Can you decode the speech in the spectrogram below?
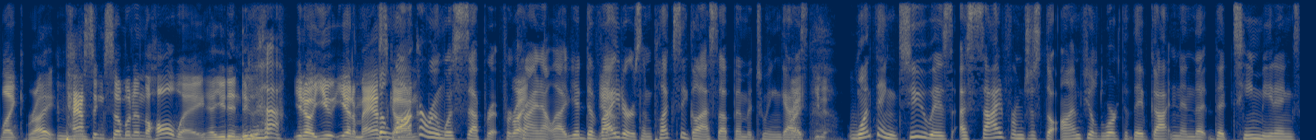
like Right. Mm-hmm. passing someone in the hallway. Yeah, you didn't do yeah. that. You know, you you had a The mask on. locker room was separate for Right. crying out loud. You had dividers and plexiglass up in between guys. Right, you know. One thing too is aside from just the on-field work that they've gotten in the the team meetings,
